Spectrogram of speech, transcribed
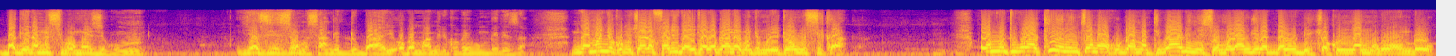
Bagenda musiba omwezi gumu. Yaziza omusango e dubayi oba mu amerika oba ebungereza nga mwanyoko mukyala farida ayita baganda bo nti muleete omusika. Omuntu bwakeera enkya nakugamba nti balinyisa omulangira dawudi kyakunamulondo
